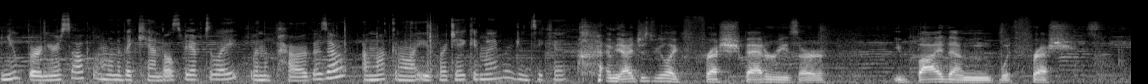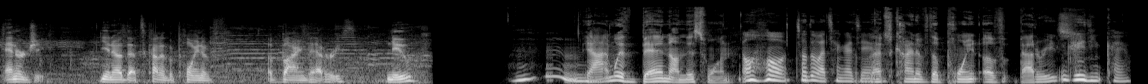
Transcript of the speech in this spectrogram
When you burn yourself on one of the candles we have to light when the power goes out, I'm not gonna let you partake in my emergency kit. I mean, I just feel like fresh batteries are, you buy them with fresh energy. You know, that's kind of the point of, of buying batteries. New? Yeah, I'm with Ben on this one. 어허, 저도 마찬가지예요. That's kind of the point of batteries. 그러니까요.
